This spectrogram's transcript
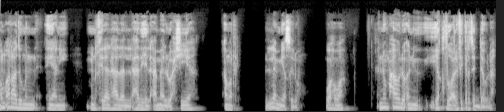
هم أرادوا من يعني من خلال هذا هذه الأعمال الوحشية أمر لم يصلوا وهو أنهم حاولوا أن يقضوا على فكرة الدولة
